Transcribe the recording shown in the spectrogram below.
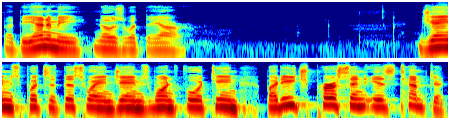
but the enemy knows what they are. James puts it this way in James 1:14, but each person is tempted.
